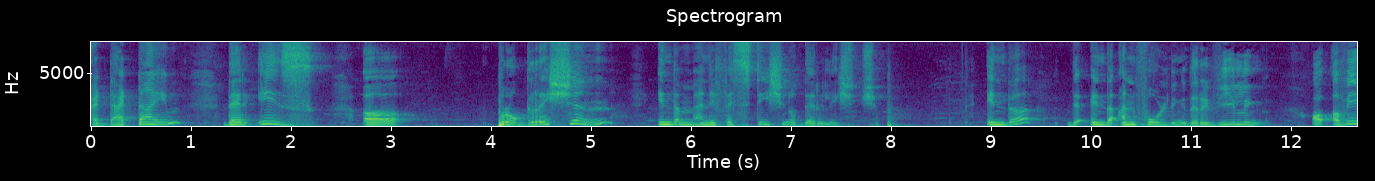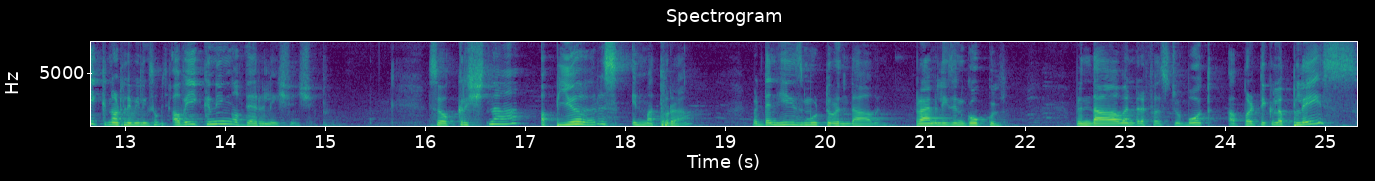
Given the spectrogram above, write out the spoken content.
at that time, there is a progression in the manifestation of their relationship, in the, the in the unfolding, in the revealing, awake, not revealing so much, awakening of their relationship. So Krishna appears in Mathura, but then he is moved to Vrindavan. Primarily, he's in Gokul. Vrindavan refers to both a particular place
